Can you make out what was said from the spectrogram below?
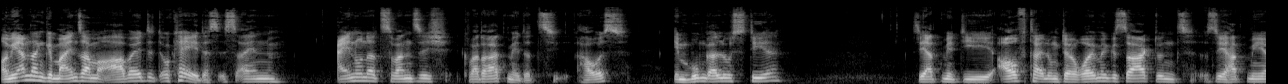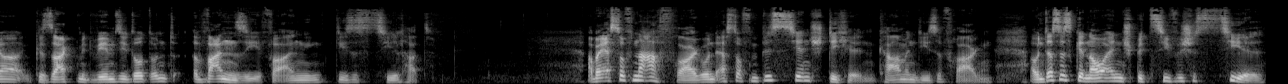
Und wir haben dann gemeinsam erarbeitet, okay, das ist ein 120 Quadratmeter Haus im Bungalow-Stil. Sie hat mir die Aufteilung der Räume gesagt und sie hat mir gesagt, mit wem sie dort und wann sie vor allen Dingen dieses Ziel hat. Aber erst auf Nachfrage und erst auf ein bisschen Sticheln kamen diese Fragen. Und das ist genau ein spezifisches Ziel.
